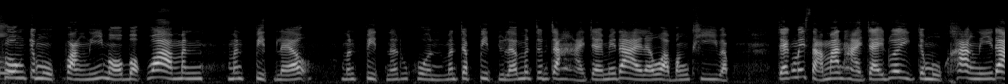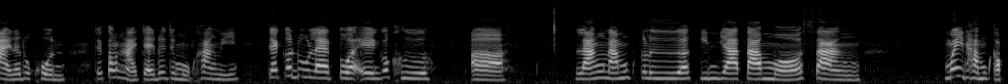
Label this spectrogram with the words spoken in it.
โพรงจมูกฝั่งนี้หมอบอกว่ามันมันปิดแล้ว มันปิดนะทุกคนมันจะปิดอยู่แล้ว มันจนจะหายใจไม่ได้แล้วอะบางทีแบบ แจ็คไม่สามารถหายใจด้วยจมูกข้างนี้ได้นะทุกคนแจ็คต้องหายใจด้วยจมูกข้างนี้แจ็คก็ดูแลตัวเองก็คืออ่า ล้างน้ำเกลือกินยาตามหมอสั่ง ไม่ทำกับ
